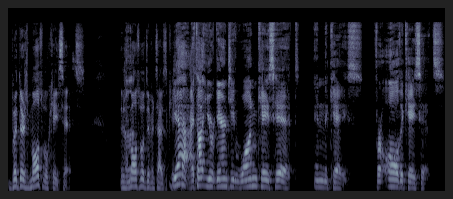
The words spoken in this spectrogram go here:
but there's multiple case hits. There's Uh, multiple different types of case. yeah. I thought you were guaranteed one case hit in the case for all the case hits.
